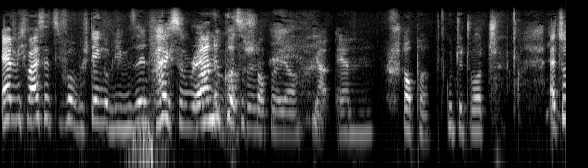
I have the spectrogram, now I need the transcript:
Ähm, ich weiß jetzt nicht, wo wir stehen geblieben sind, weil ich so random War eine kurze Stopper, ja. Ja, ähm, Stoppe. Gutes Wort. Also,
